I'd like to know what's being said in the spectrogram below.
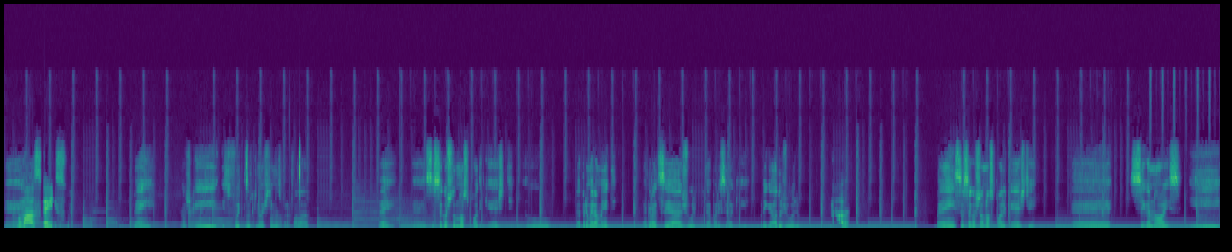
É... Mas é isso. Bem, acho que isso foi tudo que nós tínhamos para falar. Bem, é, se você gostou do nosso podcast, eu é, primeiramente, agradecer a Júlio por ter aparecido aqui. Obrigado, Júlio. Nada. Bem, se você gostou do nosso podcast, é, siga nós e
